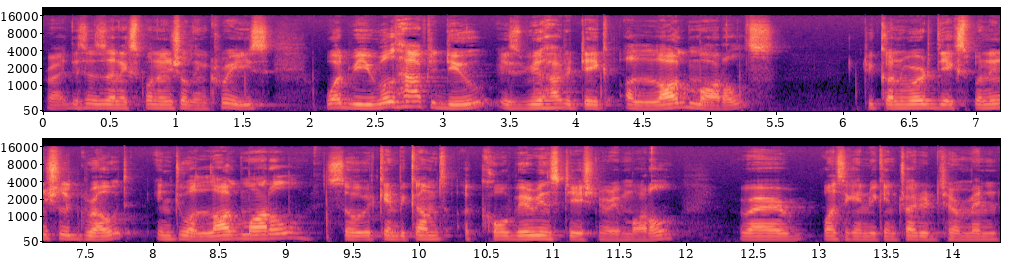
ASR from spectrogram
right this is an exponential increase what we will have to do is we'll have to take a log models to convert the exponential growth into a log model so it can become a covariance stationary model where once again we can try to determine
